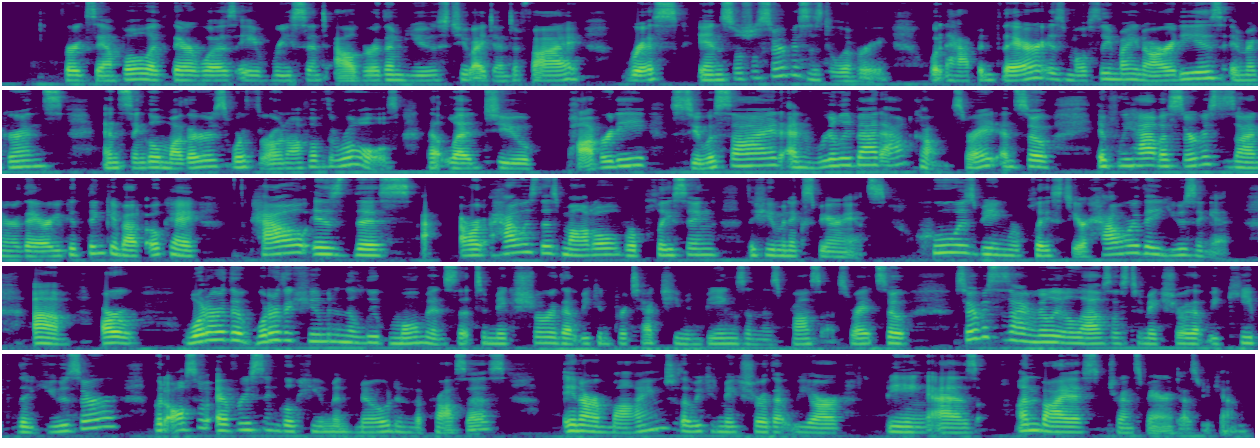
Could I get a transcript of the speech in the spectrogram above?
for example like there was a recent algorithm used to identify risk in social services delivery. What happened there is mostly minorities immigrants and single mothers were thrown off of the rolls that led to poverty, suicide, and really bad outcomes, right? And so if we have a service designer there, you could think about, okay, how is this or how is this model replacing the human experience? Who is being replaced here? How are they using it? Um, are what are the what are the human in the loop moments that to make sure that we can protect human beings in this process right so service design really allows us to make sure that we keep the user but also every single human node in the process in our mind so that we can make sure that we are being as unbiased transparent as we can.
